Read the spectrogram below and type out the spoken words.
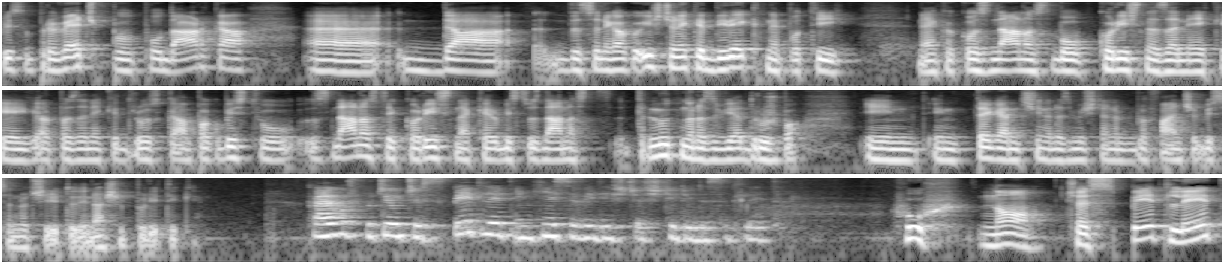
bistvu preveč poudarka, uh, da, da se nekako išče neke direktne poti ne, kako znanost bo koristna za nekaj ali pa za nekaj drugega. Ampak v bistvu znanost je koristna, ker v bistvu znanost trenutno razvija družbo in, in tega načina razmišljanja bi bilo fajn, če bi se naučili tudi naši politiki. Kaj boš počel čez pet let in kje se vidiš čez 40 let? Huh, no, čez pet let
